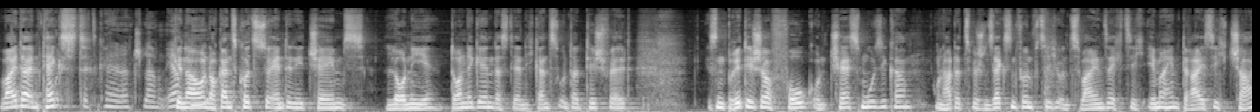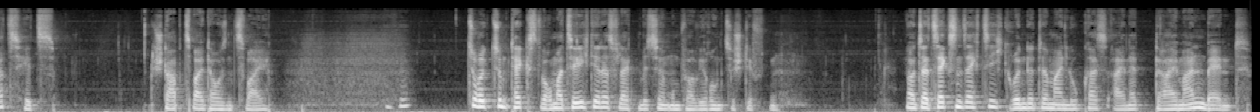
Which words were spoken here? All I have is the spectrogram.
Weiter im Text. Jetzt kann ich Nacht schlafen. Ja. Genau, mhm. und noch ganz kurz zu Anthony James Lonnie Donegan, dass der nicht ganz unter den Tisch fällt. Ist ein britischer Folk- und Jazzmusiker und hatte zwischen 56 und 62 immerhin 30 Charts-Hits. Starb 2002. Zurück zum Text. Warum erzähle ich dir das? Vielleicht ein bisschen, um Verwirrung zu stiften. 1966 gründete mein Lukas eine Drei-Mann-Band,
